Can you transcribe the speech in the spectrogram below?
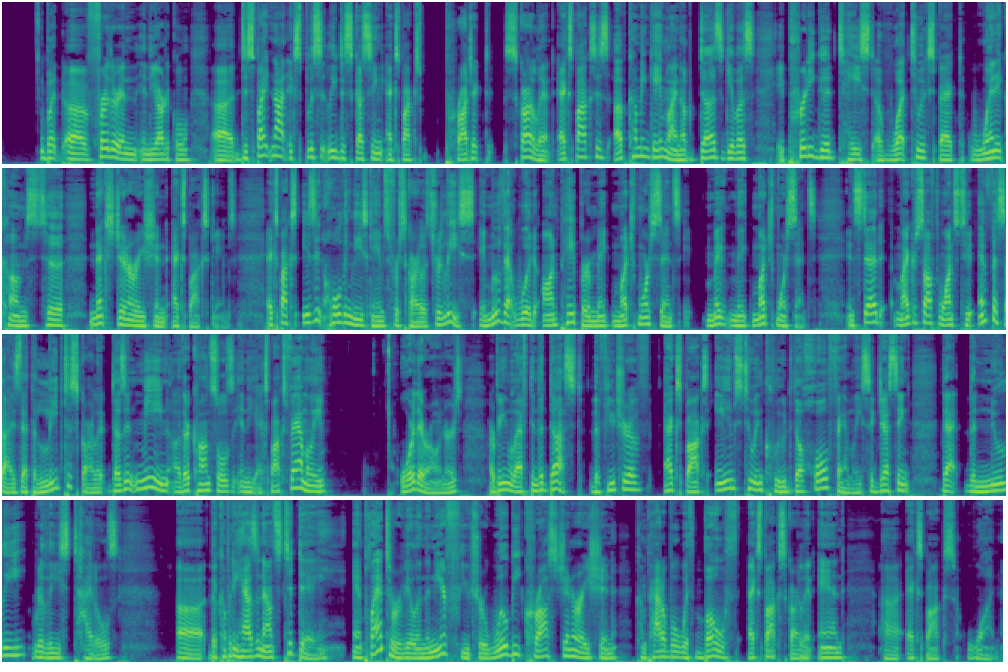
but uh, further in, in the article, uh, despite not explicitly discussing Xbox Project Scarlet, Xbox's upcoming game lineup does give us a pretty good taste of what to expect when it comes to next generation Xbox games. Xbox isn't holding these games for Scarlet's release, a move that would on paper make much more sense make, make much more sense. Instead, Microsoft wants to emphasize that the leap to Scarlet doesn't mean other consoles in the Xbox family or their owners are being left in the dust. The future of Xbox aims to include the whole family, suggesting that the newly released titles uh, the company has announced today and plan to reveal in the near future will be cross generation compatible with both Xbox Scarlet and uh, Xbox One.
